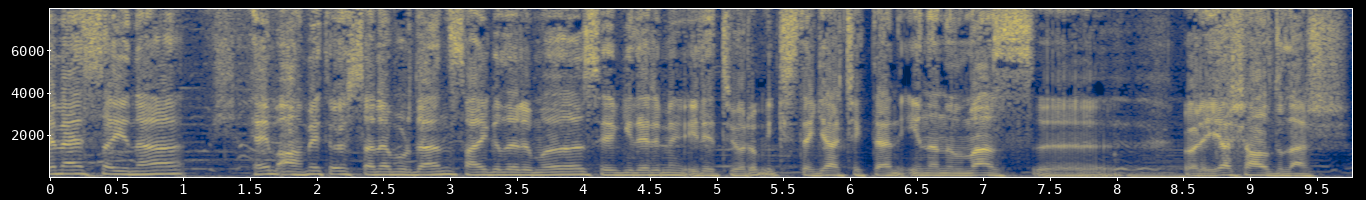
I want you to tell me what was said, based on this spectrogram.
Emel Sayın'a hem Ahmet Özsan'a buradan saygılarımı, sevgilerimi iletiyorum. İkisi de gerçekten inanılmaz e, böyle yaş aldılar.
